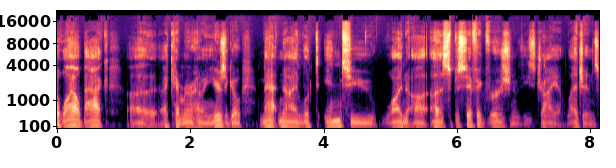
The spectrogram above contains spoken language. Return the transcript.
a while back, uh, I can't remember how many years ago, Matt and I looked into one, uh, a specific version of these giant legends.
